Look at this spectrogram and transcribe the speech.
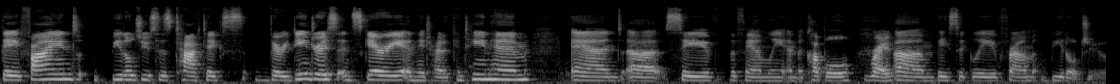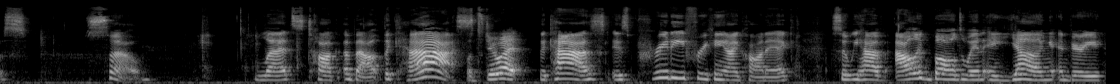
they find Beetlejuice's tactics very dangerous and scary, and they try to contain him and uh, save the family and the couple, Right. Um, basically from Beetlejuice. So, let's talk about the cast. Let's do it. the cast is pretty freaking iconic. So we have Alec Baldwin, a young and very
